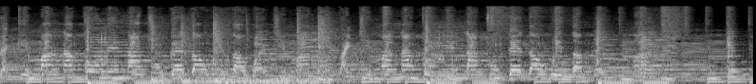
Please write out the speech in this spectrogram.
Blackie man are coming out together with a whitey man. Whitey man are coming out together with a black man.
